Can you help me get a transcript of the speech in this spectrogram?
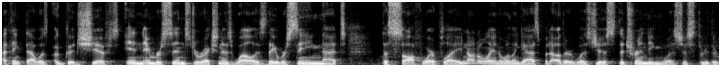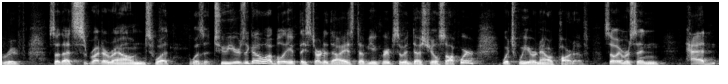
I think that was a good shift in Emerson's direction as well, as they were seeing that the software play, not only in oil and gas, but other was just the trending was just through the roof. So that's right around what was it two years ago, I believe they started the ISW group, so industrial software, which we are now a part of. So Emerson had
